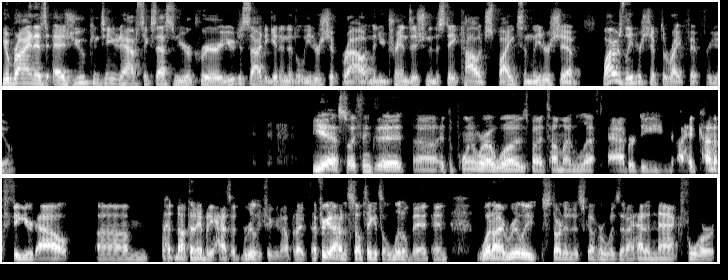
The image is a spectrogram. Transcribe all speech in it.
you know, Brian, as as you continue to have success in your career, you decide to get into the leadership route, and then you transition to the state college spikes and leadership. Why was leadership the right fit for you? Yeah, so I think that uh, at the point where I was by the time I left Aberdeen, I had kind of figured out. Um, not that anybody has it really figured out, but I, I figured out how to sell tickets a little bit. And what I really started to discover was that I had a knack for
